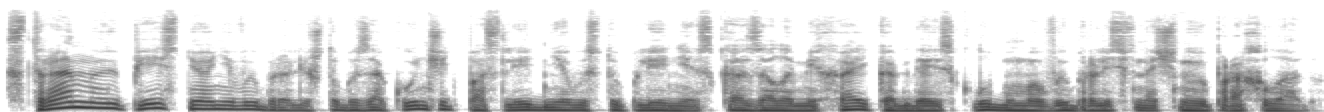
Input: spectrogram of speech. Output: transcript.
«Странную песню они выбрали, чтобы закончить последнее выступление», сказала Михай, когда из клуба мы выбрались в ночную прохладу.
